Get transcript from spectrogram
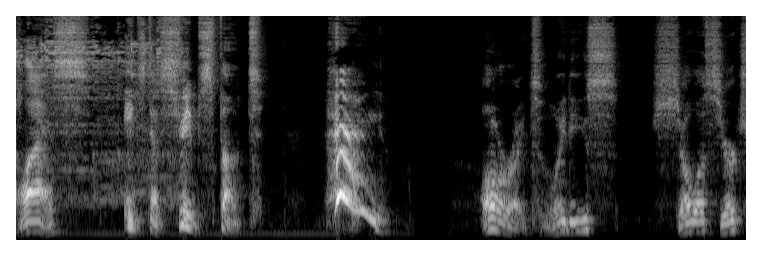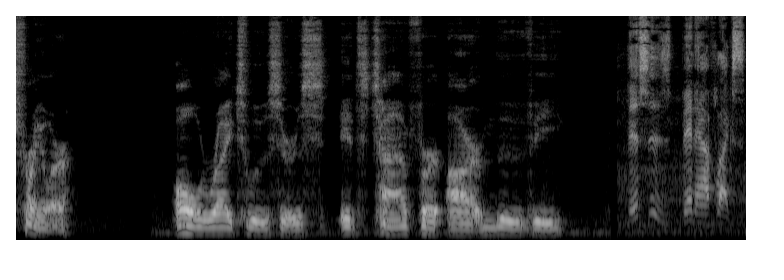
Plus, it's the Shrimp's fault. Hey! Alright, ladies, show us your trailer. Alright, losers, it's time for our movie. This is Ben Affleck's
